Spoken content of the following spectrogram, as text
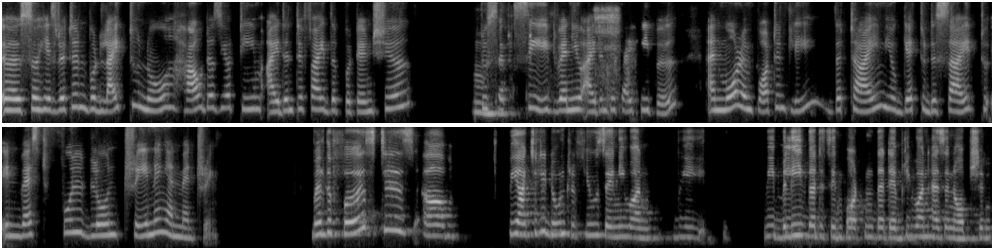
uh, so he's written, would like to know how does your team identify the potential to Mhm. succeed when you identify people and more importantly the time you get to decide to invest full blown training and mentoring Well, the first is um, we actually don't refuse anyone. We we believe that it's important that everyone has an option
